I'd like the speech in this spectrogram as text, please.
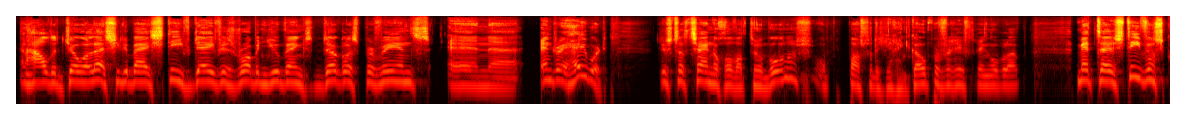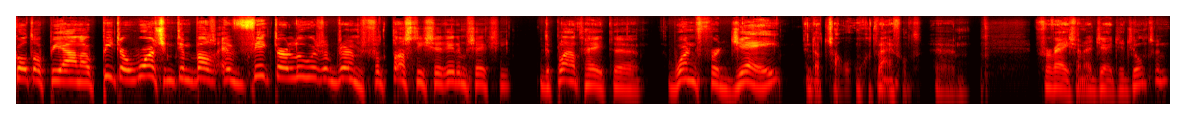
En haalde Joe Alessi erbij, Steve Davis, Robin Eubanks, Douglas Purviance en uh, Andre Hayward. Dus dat zijn nogal wat trombones. Oppassen dat je geen kopervergiftiging oploopt. Met uh, Steven Scott op piano, Peter Washington bas en Victor Lewis op drums. Fantastische rhythmsectie. De plaat heet uh, One for Jay. En dat zal ongetwijfeld uh, verwijzen naar J.J. Johnson.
